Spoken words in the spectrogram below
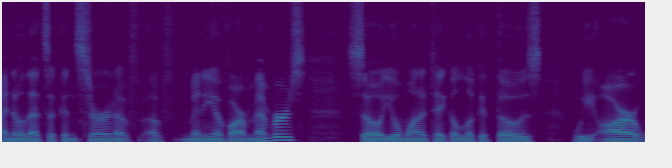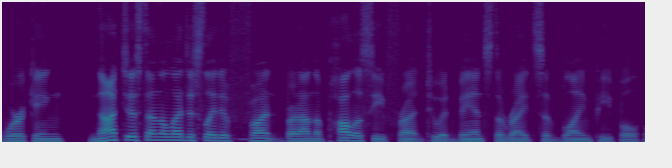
I know that's a concern of, of many of our members, so you'll want to take a look at those. We are working not just on the legislative front, but on the policy front to advance the rights of blind people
